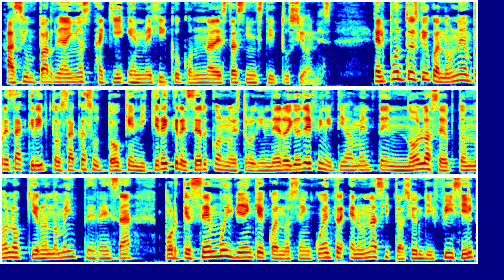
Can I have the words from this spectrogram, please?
hace un par de años aquí en México con una de estas instituciones. El punto es que cuando una empresa cripto saca su token y quiere crecer con nuestro dinero, yo definitivamente no lo acepto, no lo quiero, no me interesa, porque sé muy bien que cuando se encuentre en una situación difícil,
